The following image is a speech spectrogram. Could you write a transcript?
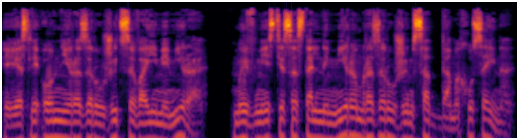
Если он не разоружится во имя мира, мы вместе с остальным миром разоружим Саддама Хусейна.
